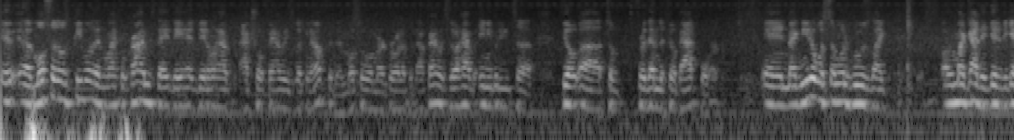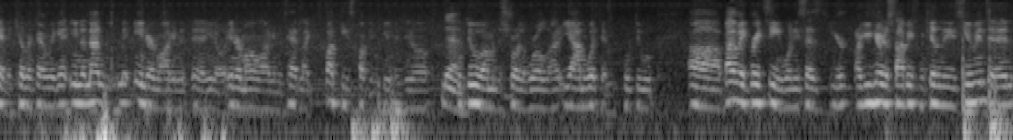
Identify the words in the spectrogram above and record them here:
It, uh, most of those people in life of crimes, they they they don't have actual families looking out for them. Most of them are growing up without families. They don't have anybody to feel uh, to for them to feel bad for. And Magneto was someone who was like, oh my god, they did it again. They killed my family again. You know, not inner monologue, uh, you know, inner monologue in his head, like fuck these fucking humans. You know, Yeah. do I'm gonna destroy the world. Uh, yeah, I'm with him. Do. Uh, by the way, great scene when he says, "You're are you here to stop me from killing these humans?" And then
